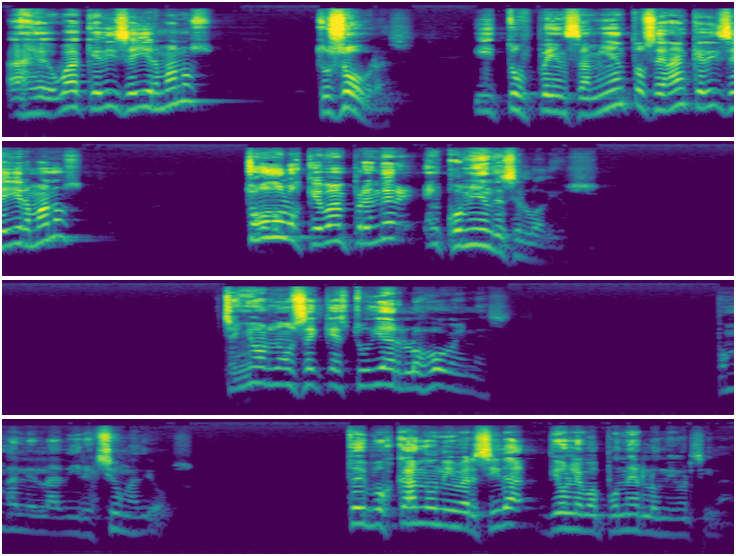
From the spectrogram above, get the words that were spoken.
a Jehová, que dice ahí, hermanos, tus obras. Y tus pensamientos serán, que dice ahí, hermanos, todo lo que va a emprender, encomiéndeselo a Dios. Señor, no sé qué estudiar los jóvenes. Póngale la dirección a Dios. Estoy buscando universidad, Dios le va a poner la universidad.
